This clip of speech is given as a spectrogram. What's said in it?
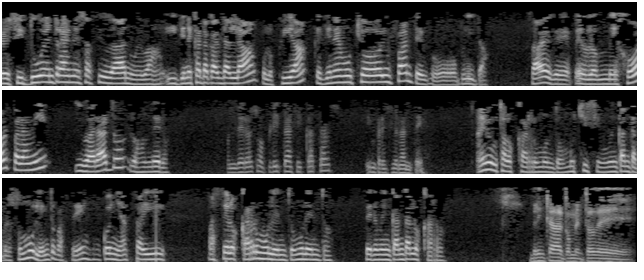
Pero si tú entras en esa ciudad nueva y tienes que atacar de al lado, pues los pías, que tiene muchos infantes, pues plita. ¿Sabes? Que, pero lo mejor para mí y barato, los honderos. honderos soplitas y catas impresionante A mí me gustan los carros un montón, muchísimo, me encanta, pero son muy lentos para hacer, un coñazo ahí para hacer los carros muy lentos, muy lentos. Pero me encantan los carros. Brinca comentó de,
